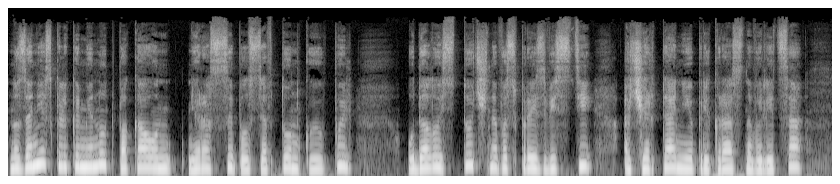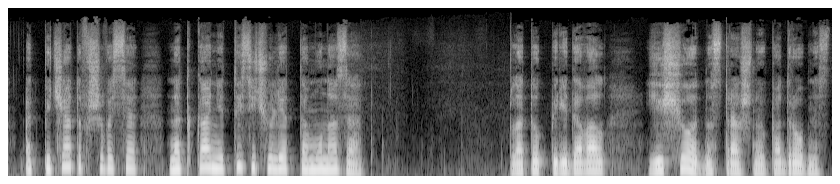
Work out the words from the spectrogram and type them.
но за несколько минут, пока он не рассыпался в тонкую пыль, удалось точно воспроизвести очертания прекрасного лица — отпечатавшегося на ткани тысячу лет тому назад. Платок передавал еще одну страшную подробность.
